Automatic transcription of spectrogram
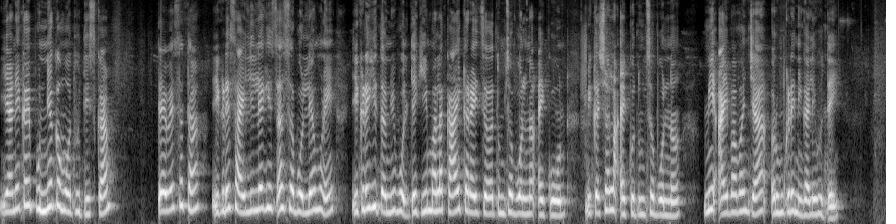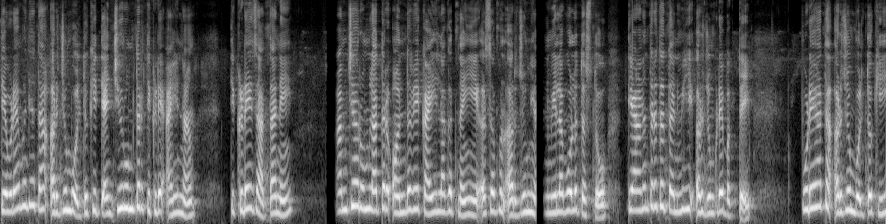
याने काही पुण्य कमवत होतीस का? त्यावेळेस आता इकडे सायलीला घेच असं बोलल्यामुळे इकडे ही तन्वी बोलते की मला काय करायचं? तुमचं बोलणं ऐकून. मी कशाला ऐकू तुमचं बोलणं? मी आईबाबांच्या रूमकडे निघाले होते. तेवढ्यामध्ये आता अर्जुन बोलतो की त्यांची रूम तर तिकडे आहे ना. तिकडे जाताने आमच्या रूमला तर ऑन द वे काही लागत नाही आहे असं पण अर्जुन तन्वीला बोलत असतो. त्यानंतर तर तन्वी ही अर्जुनकडे बघते. पुढे आता अर्जुन बोलतो की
